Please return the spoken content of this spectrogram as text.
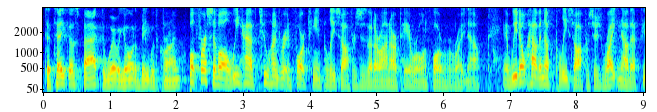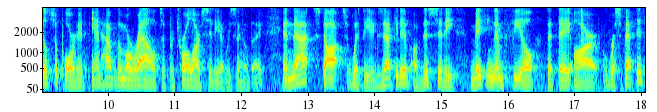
to take us back to where we ought to be with crime? Well, first of all, we have 214 police officers that are on our payroll in Fall River right now. And we don't have enough police officers right now that feel supported and have the morale to patrol our city every single day. And that starts with the executive of this city making them feel that they are respected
